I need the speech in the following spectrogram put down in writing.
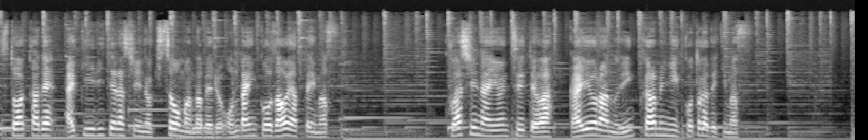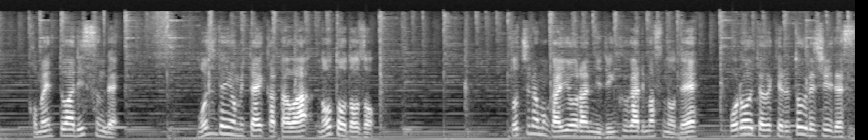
ストア化で IT リテラシーの基礎を学べるオンライン講座をやっています。詳しい内容については概要欄のリンクから見に行くことができます。コメントは LISTEN で。文字で読みたい方はノートをどうぞ。どちらも概要欄にリンクがありますのでフォローいただけると嬉しいです。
